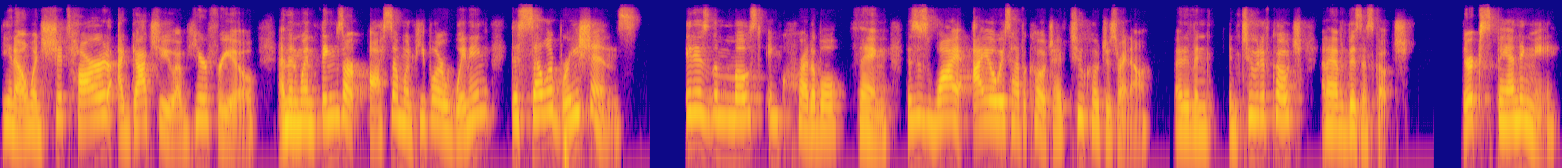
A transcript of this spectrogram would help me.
you know, when shit's hard, I got you. I'm here for you. And then when things are awesome, when people are winning, the celebrations. It is the most incredible thing. This is why I always have a coach. I have two coaches right now. I have an intuitive coach and I have a business coach. They're expanding me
